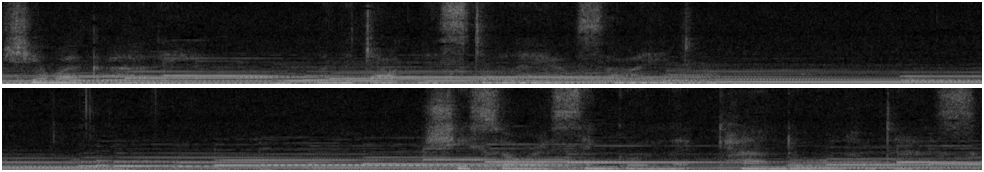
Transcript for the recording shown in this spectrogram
She awoke early when the darkness still lay outside she saw a single lit candle on her desk.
